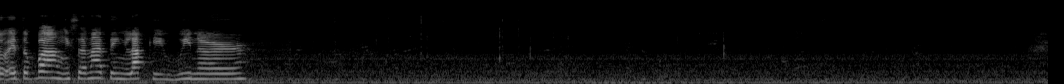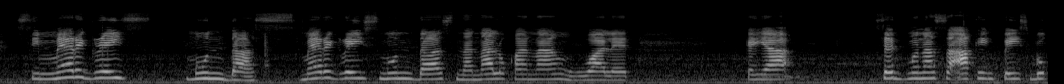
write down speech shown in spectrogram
So, ito pa ang isa nating lucky winner. Si Mary Grace Mundas. Mary Grace Mundas, nanalo ka ng wallet. Kaya, send mo na sa aking Facebook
